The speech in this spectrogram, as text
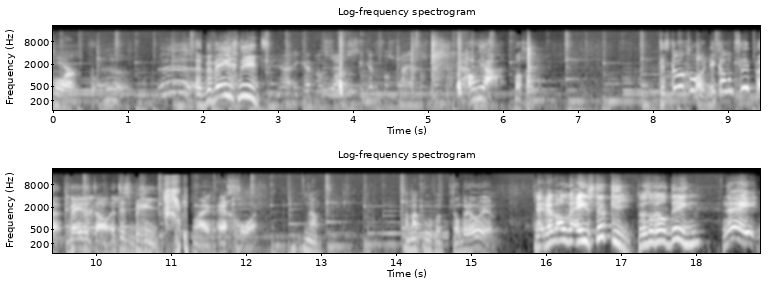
goor. Het beweegt niet! Ja, ik heb wat vast. Ik heb volgens mij, volgens mij Oh ja, wacht even. Dit kan gewoon, ik kan hem flippen. Ik weet het al, het is brie. Maar hij is echt goor. Nou, ga maar proeven. Hoe bedoel je? Nee, we hebben allebei één stukje. Dat is toch heel ding? Nee,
